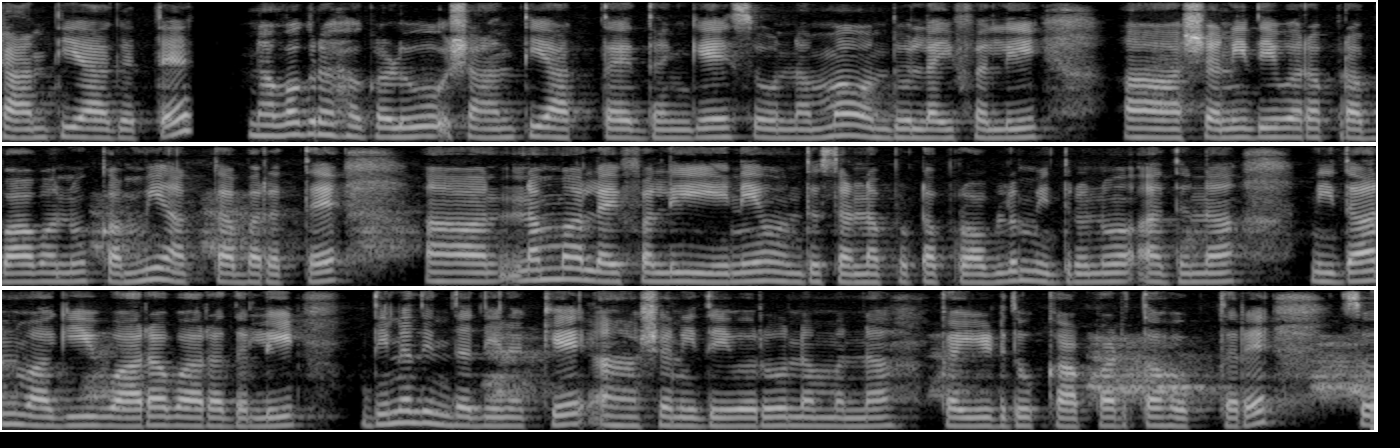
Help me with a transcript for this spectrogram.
ಶಾಂತಿಯಾಗತ್ತೆ. ನವಗ್ರಹಗಳು ಶಾಂತಿ ಆಗ್ತಾ ಇದ್ದಂಗೆ, ಸೊ ನಮ್ಮ ಒಂದು ಲೈಫಲ್ಲಿ ಶನಿದೇವರ ಪ್ರಭಾವನೂ ಕಮ್ಮಿ ಆಗ್ತಾ ಬರುತ್ತೆ. ನಮ್ಮ ಲೈಫಲ್ಲಿ ಏನೇ ಒಂದು ಸಣ್ಣ ಪುಟ್ಟ ಪ್ರಾಬ್ಲಮ್ ಇದ್ರೂ ಅದನ್ನು ನಿಧಾನವಾಗಿ ವಾರ ವಾರದಲ್ಲಿ, ದಿನದಿಂದ ದಿನಕ್ಕೆ ಶನಿದೇವರು ನಮ್ಮನ್ನು ಕೈ ಹಿಡಿದು ಕಾಪಾಡ್ತಾ ಹೋಗ್ತಾರೆ. ಸೊ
